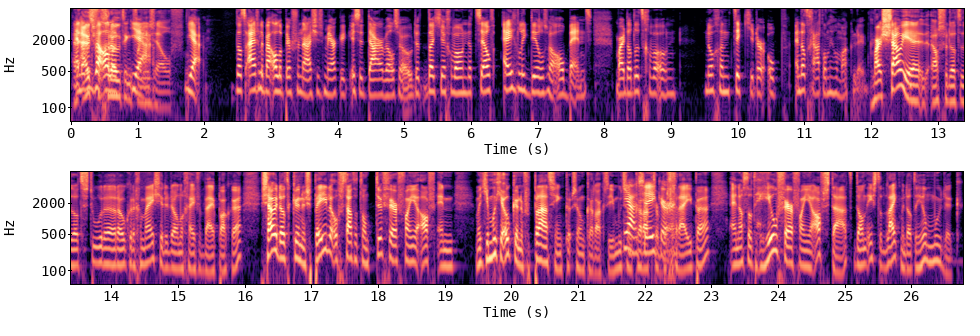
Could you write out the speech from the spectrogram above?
Dat is bij alle- uitvergroting van ja. jezelf. Ja, dat is eigenlijk bij alle personages, merk ik, is het daar wel zo. Dat, dat je gewoon dat zelf eigenlijk deels wel al bent. Maar dat het gewoon nog een tikje erop. En dat gaat dan heel makkelijk. Maar zou je, als we dat, dat stoere, rokerige meisje er dan nog even bij pakken, zou je dat kunnen spelen of staat het dan te ver van je af? En, want je moet je ook kunnen verplaatsen in zo'n karakter. Je moet zo'n Ja, karakter zeker. begrijpen. En als dat heel ver van je af staat, dan is dat, lijkt me dat heel moeilijk.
